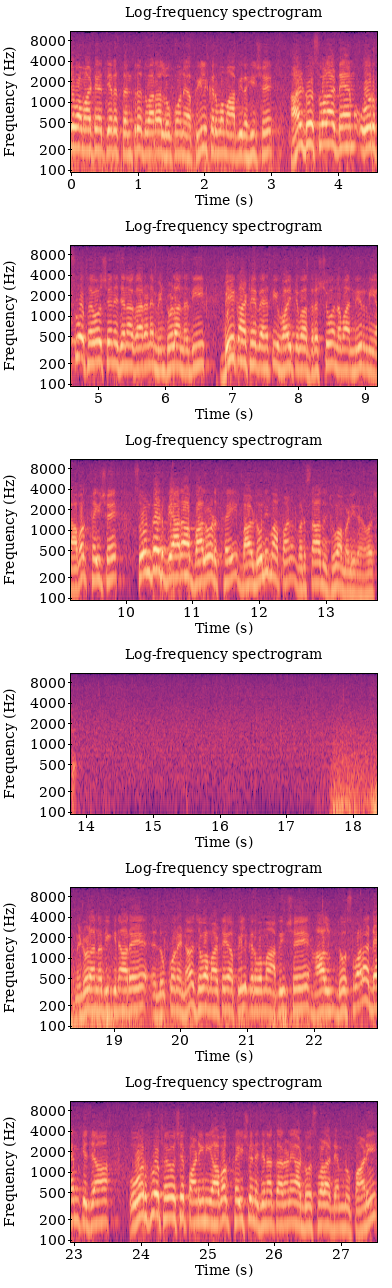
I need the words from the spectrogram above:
જવા માટે અત્યારે તંત્ર દ્વારા લોકોને અપીલ કરવામાં આવી રહી છે. હાલ ડોસવાડા ડેમ ઓવરફ્લો થયો છે અને જેના કારણે મીંઢોળા નદી બે કાંઠે વહેતી હોય તેવા દ્રશ્યો નવા નીરની આવક થઈ છે. સોનગઢ વ્યારા વાલોડ થઈ બારડોલીમાં પણ વરસાદ જોવા મળી રહ્યો છે. મીંઢોળા નદી કિનારે લોકોને ન જવા માટે અપીલ કરવામાં આવી છે. હાલ ડોસવાડા ડેમ કે જ્યાં ઓવરફ્લો થયો છે, પાણીની આવક થઈ છે અને જેના કારણે આ ડોસવાડા ડેમનું પાણી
